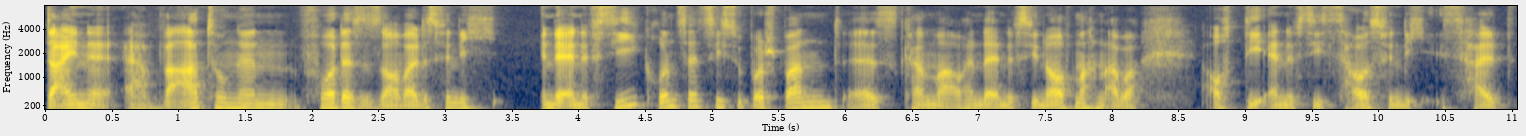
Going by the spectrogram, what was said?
deine Erwartungen vor der Saison? Weil das finde ich in der NFC grundsätzlich super spannend. Es kann man auch in der NFC North machen, aber auch die NFC South, finde ich, ist halt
